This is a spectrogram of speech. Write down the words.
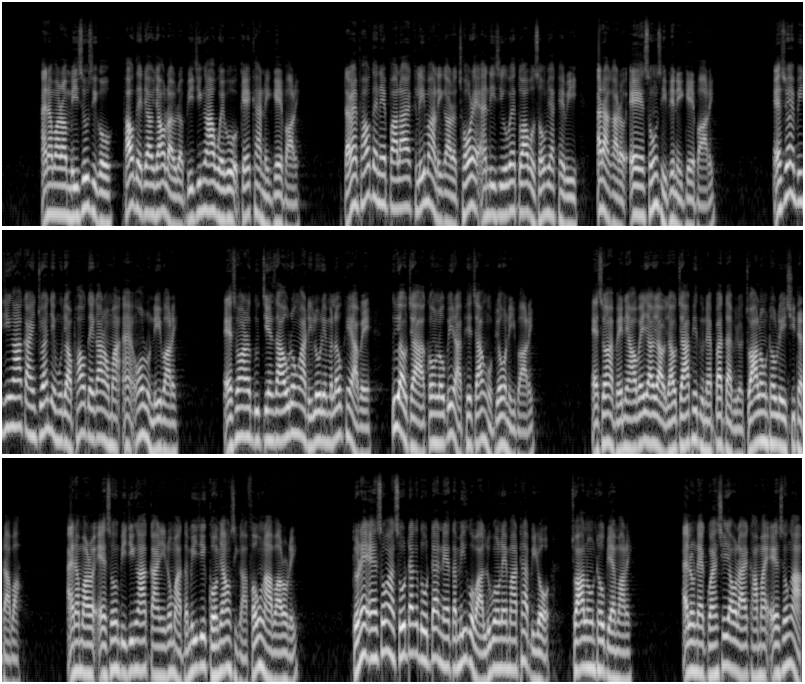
။အဲနောက်မှာတော့မီဆူစီကိုဖောက်တဲ့တယောက်ရောက်လာပြီးတော့ပြည်ကြီးငါးဝယ်ဖို့အကဲခတ်နေခဲ့ပါတယ်။ဒါပေမဲ့ဖောက်တဲ့နဲ့ပါလာတဲ့ကလေးမလေးကတော့ချောတဲ့ NDC ကိုပဲသွားဖို့ဆုံးဖြတ်ခဲ့ပြီးအဲ့ဒါကတော့အဲဆုံးစီဖြစ်နေခဲ့ပါတယ်။အဲဆွဲပြည်ကြီးငါးကင်ကျွမ်းကျင်မှုကြောင့်ဖောက်တဲ့ကတော့မှအန်အောလို့နေပါတယ်။အဲဆွမ်းကတော့သူကျင်စာဦးတုံးကဒီလိုတွေမလုပ်ခဲ့ရပဲသူ့ယောက်ျားအကုန်လုပ်ပေးတာဖြစ်ကြောင်းကိုပြောနေပါတယ်။ အဲဆွမ်းကဘယ်နေရာပဲရောက်ရောက်ယောက်ျားဖြစ်သူနဲ့ပတ်သက်ပြီးတော့ကြွားလုံးထုတ်လေးရှိတတ်တာပါ။အဲနောက်မှာတော့အဲဆွမ်းပြည်ကြီးငါးကင်နေတော့မှသမီးကြီးဂုံမြောင်းစီကဖုန်းလာပါတော့တယ်။ဒိုနဲ့အဲဆွမ်းကစိုးတက်ကတူတက်နေသမီးကိုပါလူပုံလဲမှာထပ်ပြီးတော့ကြွားလုံးထုတ်ပြန်ပါတယ်။အဲလိုနဲ့ကွမ်ရှိရောက်လာတဲ့ခါမှာအဲဆွမ်းက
